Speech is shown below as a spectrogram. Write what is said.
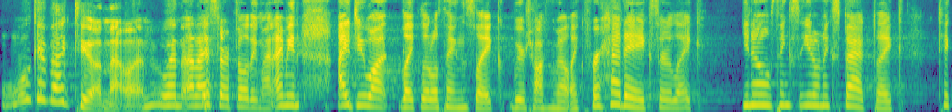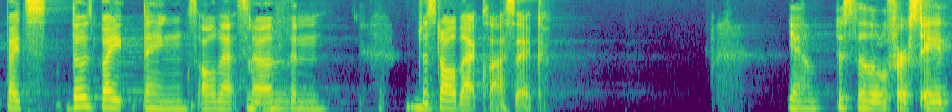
we'll get back to you on that one when, when I start building mine. I mean, I do want like little things like we were talking about, like for headaches or like, you know, things that you don't expect, like tick bites, those bite things, all that stuff, Mhm. and just all that classic. Yeah, just the little first aid.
